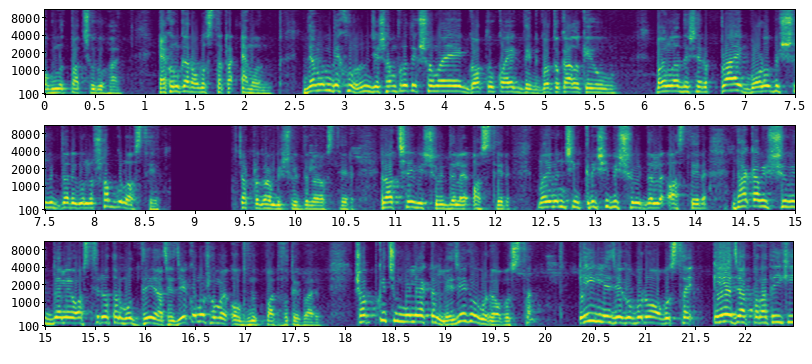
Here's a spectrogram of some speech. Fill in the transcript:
অগ্নুৎপাত শুরু হয়। এখনকার অবস্থাটা এমন। যেমন দেখুন যে সাম্প্রতিক সময়ে গত কয়েকদিন, গতকালকেও বাংলাদেশের প্রায় বড় বিশ্ববিদ্যালয়গুলো সবগুলো অস্থির। চট্টগ্রাম বিশ্ববিদ্যালয় অস্থির, রাজশাহী বিশ্ববিদ্যালয় অস্থির, ময়মনসিংহ কৃষি বিশ্ববিদ্যালয় অস্থির, ঢাকা বিশ্ববিদ্যালয় অস্থিরতার মধ্যেই আছে যে কোনো সময় অগ্নুৎপাত হতে পারে। সবকিছু মিলে একটা লেজে গোবরের অবস্থা। এই লেজে গোবর অবস্থায় এ যাত্রাতেই কি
